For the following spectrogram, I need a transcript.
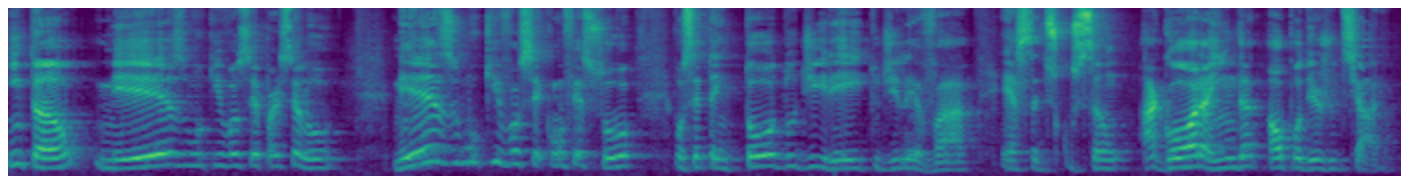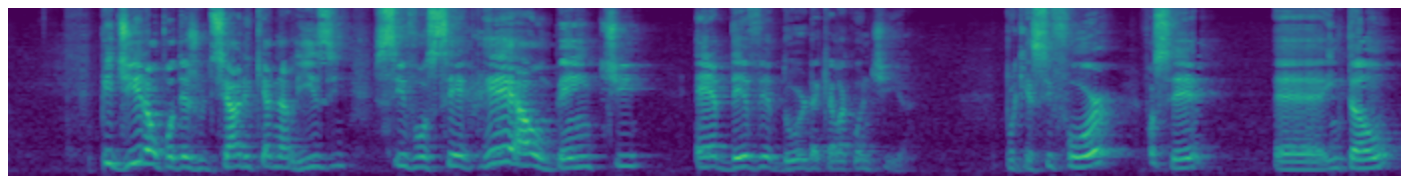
Então, mesmo que você parcelou, mesmo que você confessou, você tem todo o direito de levar essa discussão agora ainda ao Poder Judiciário. Pedir ao Poder Judiciário que analise se você realmente é devedor daquela quantia. Porque se for, você é, então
